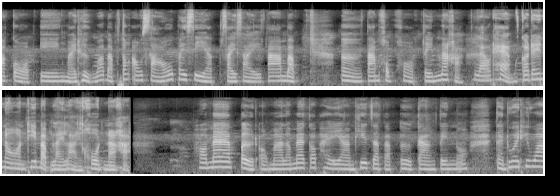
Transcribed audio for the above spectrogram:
ประกอบเอง หมายถึงว่าแบบต้องเอาเสาไปเสียบใส่ๆตามแบบเอ่อตามขอบขอบเต็นท์นะคะแล้วแถมก็ได้นอนที่แบบหลาย ๆ คนนะคะพอแม่เปิดออกมาแล้วแม่ก็พยายามที่จะแบบเออกางเต็นท์เนาะแต่ด้วยที่ว่า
